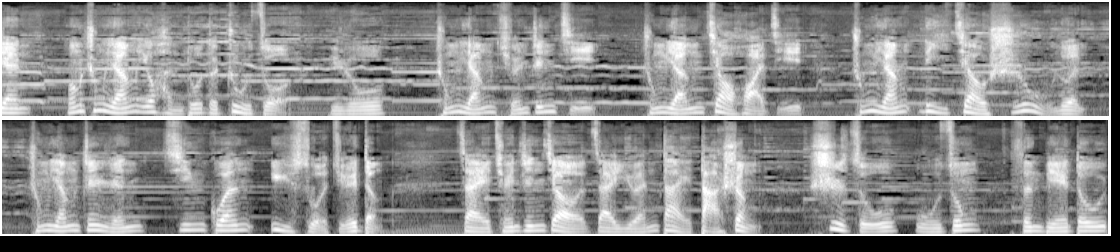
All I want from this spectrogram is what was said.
间，王重阳有很多的著作，比如《重阳全真集》《重阳教化集》《重阳立教十五论》《重阳真人金冠玉所诀》等。在全真教在元代大盛，世祖、武宗分别都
